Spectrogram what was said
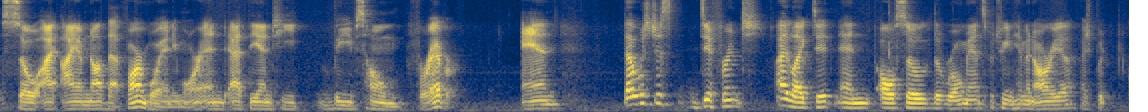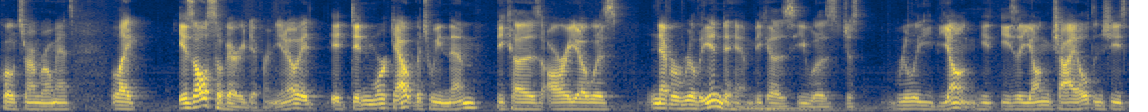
So I, I am not that farm boy anymore. And at the end, he leaves home forever. And that was just different. I liked it. And also the romance between him and Arya, I should put quotes around romance, like, is also very different. You know, it, it didn't work out between them because Arya was never really into him because he was just really young. He, he's a young child, and she's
